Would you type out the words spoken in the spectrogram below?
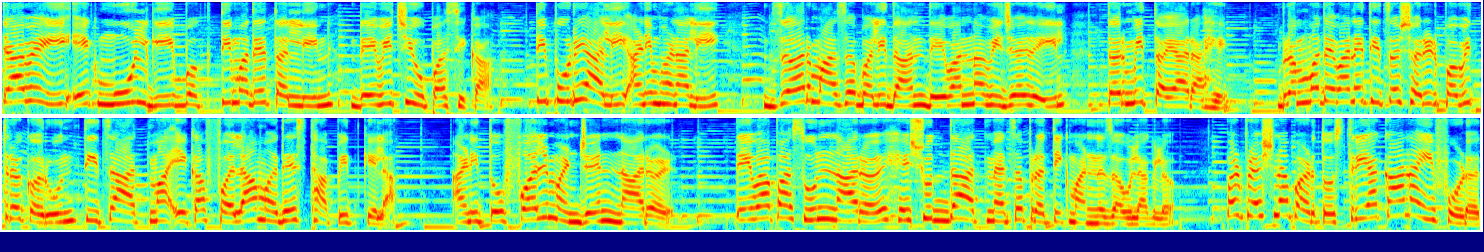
त्यावेळी एक मुलगी भक्तीमध्ये तल्लीन देवीची उपासिका. ती पुढे आली आणि म्हणाली जर माझं बलिदान देवांना विजय देईल तर मी तयार आहे. ब्रह्मदेवाने तिचं शरीर पवित्र करून तिचा आत्मा एका फलामध्ये स्थापित केला. आणि तो फल म्हणजे नारळ. तेव्हापासून नारळ हे शुद्ध आत्म्याचं प्रतीक मानलं जाऊ लागलं. पण प्रश्न पडतो स्त्रिया का नाही फोडत?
